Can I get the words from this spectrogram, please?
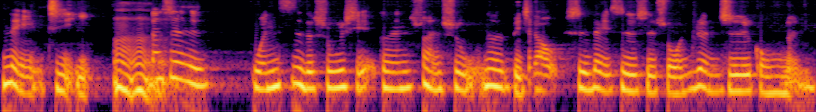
内记忆，嗯嗯，但是文字的书写跟算术那比较是类似，是说认知功能。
